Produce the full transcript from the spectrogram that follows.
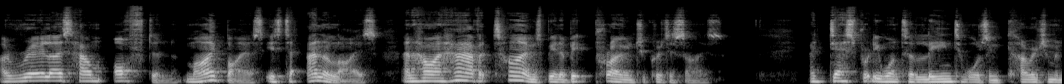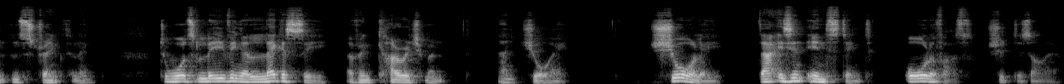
I realize how often my bias is to analyze and how I have at times been a bit prone to criticize. I desperately want to lean towards encouragement and strengthening, towards leaving a legacy of encouragement and joy. Surely that is an instinct all of us should desire.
